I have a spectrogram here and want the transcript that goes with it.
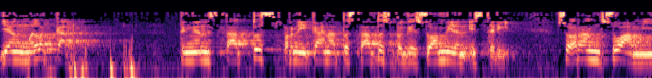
yang melekat dengan status pernikahan atau status sebagai suami dan istri. Seorang suami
